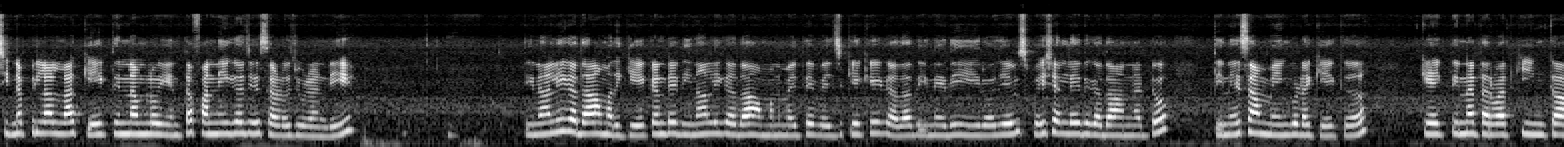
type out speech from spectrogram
చిన్నపిల్లల్లా కేక్ తినడంలో ఎంత ఫన్నీగా చేశాడో చూడండి. తినాలి కదా మరి కేక్ అంటే తినాలి కదా మనమైతే వెజ్ కేకే కదా తినేది ఈరోజు ఏం స్పెషల్ లేదు కదా అన్నట్టు తినేసాం మేము కూడా కేక్. కేక్ తిన్న తర్వాతకి ఇంకా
